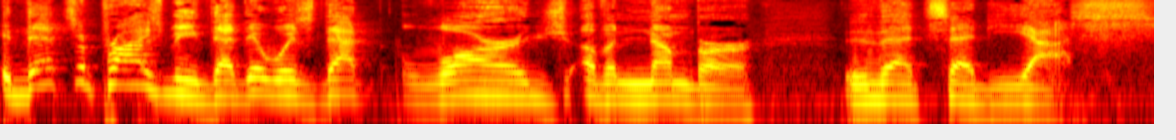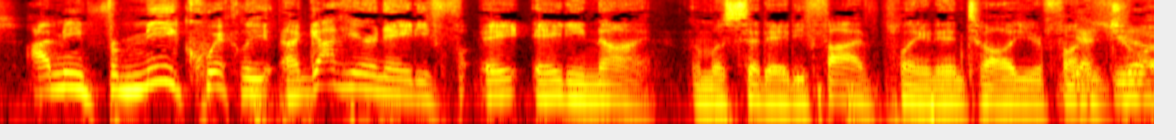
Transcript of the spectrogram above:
It- That surprised me that it was that large of a number that said yes. I mean, for me, quickly, I got here in 80, 89. Almost said 85 playing into all your funny yes, you jokes.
